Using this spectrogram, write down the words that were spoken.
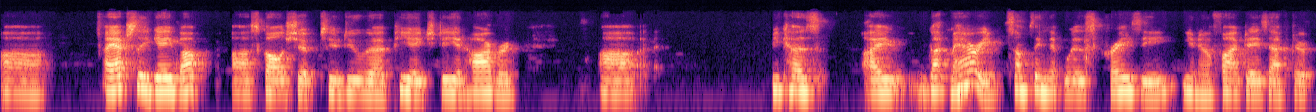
Uh, I actually gave up a scholarship to do a PhD at Harvard uh, because I got married, something that was crazy, you know, five days after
